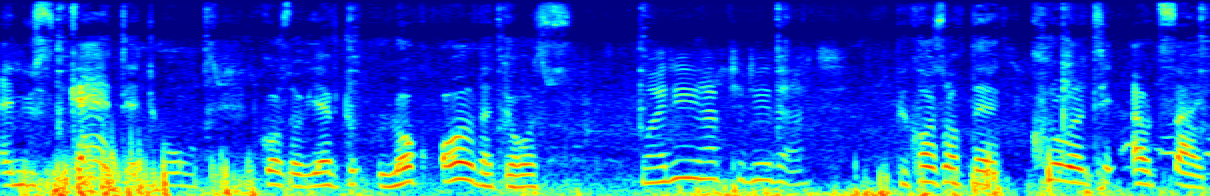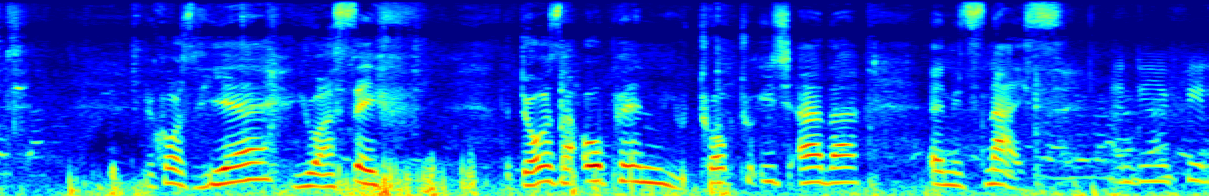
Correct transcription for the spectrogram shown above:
And you're scared at home because of you have to lock all the doors Why do you have to do that? because of the cruelty outside. Because here you are safe. The doors are open, you talk to each other, and it's nice. And do you feel,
